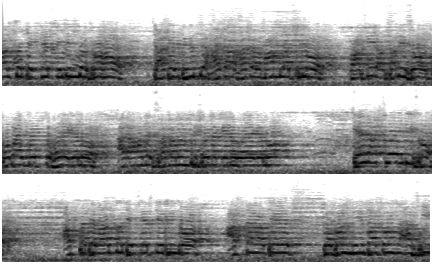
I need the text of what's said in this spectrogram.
রাজনৈতিক নেতৃবৃন্দ সহ যাদের বিরুদ্ধে হাজার হাজার মামলা ছিল, ফাঁসির আসামি সহ সবাই মুক্ত হয়ে গেল। আর আমাদের সাধারণ বিষয়টা কেন রয়ে গেল? কে রাখল এই বিষয়? আপনাদের রাজনৈতিক নেতৃবৃন্দ আপনাদের যখন নির্বাচন আসি,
